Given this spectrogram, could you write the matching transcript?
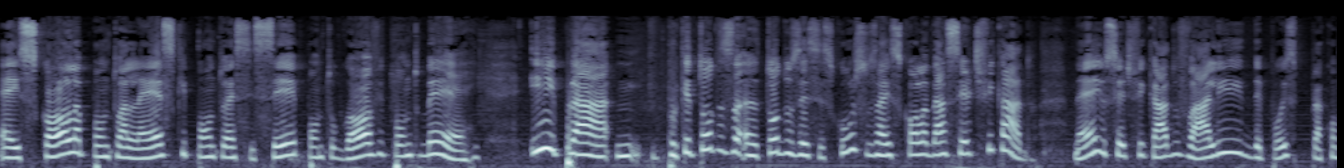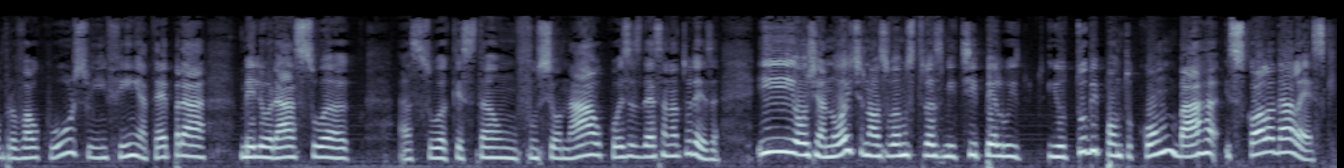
é escola.alesc.sc.gov.br. E para. Porque todos, eh, todos esses cursos a escola dá certificado. Né? E o certificado vale depois para comprovar o curso, enfim, até para melhorar a sua, a sua questão funcional, coisas dessa natureza. E hoje à noite nós vamos transmitir pelo youtube.com barra Escola da Alesc.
